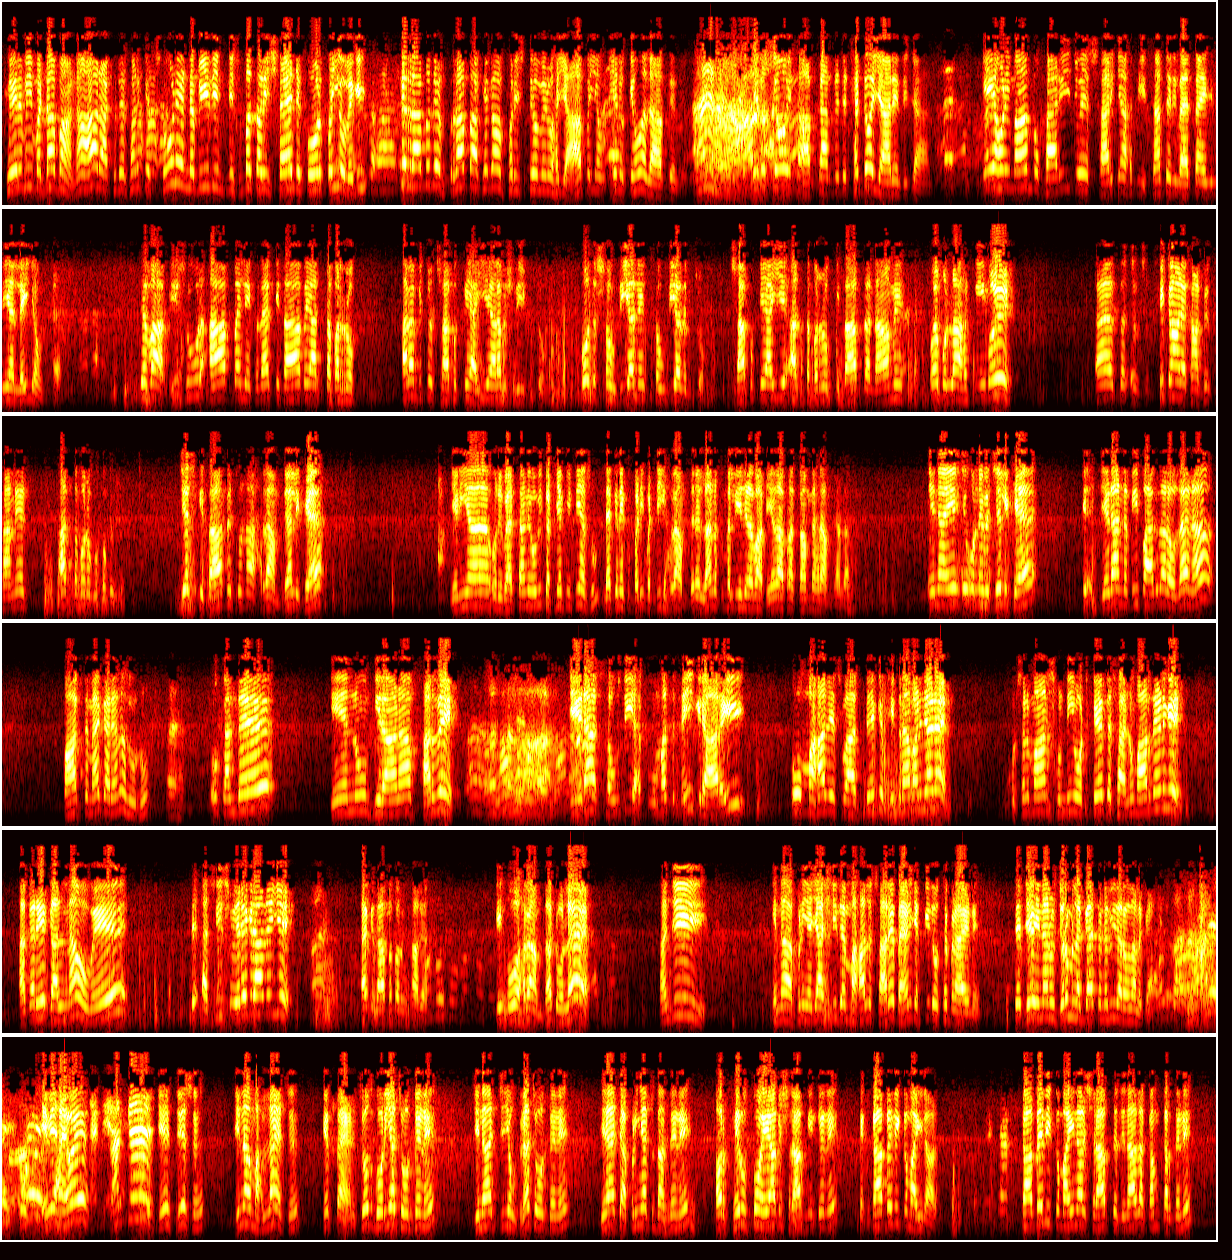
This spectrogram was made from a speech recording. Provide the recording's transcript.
پھر بھی وڈا بہانا آ رکھتے سن کہ سونے نبی دی نسبت والی شہ کول پی ہوے گی تے رب دے رب آکھے گا فرشتے میرے ہیا پی آؤں کیوں عذاب دیں کیوں حساب کر دے چڈو یار دی جان یہ ہوں امام بخاری جو یہ ساری حدیث روایت انجنیاں لے آؤں بھابی سور آپ پہ لکھتا کتاب ہے تبرک عرب چو چھپ کے آئیے عرب شریف چو خود سعودیہ نے سعودیہ دے وچوں چھپ کے آئیے اد تبرک کتاب کا نام ہے۔ وہ ملا حکیم ہوئے فکا والے خانے اد تبرک تو جس کتاب میں حرام دیا لکھا ہے جہیا روایت نے وہ بھی کٹیاں کی سو لیکن ایک بڑی وڈی حرام۔ دے لانت ملی ہے جہاں بھابیا کا اپنا کام ہے حرام دیا لکھا ہے کہ جیڑا نبی پاک دا روزہ ہے نا پاک تو میں کہہ رہا نا سور وہ گرانا فرد جیڑا سعودی حکومت نہیں گرا رہی وہ محض اس واسطے کہ فتنہ بن جانا ہے مسلمان سنی اٹھ کے تے سانو مار دین گے اگر یہ گل نہ ہوئے اسی سویرے گرا دئیے کتاب میں تمہیں بتا رہا کہ وہ حرام کا ٹولا ہے ہاں جی انہیں اپنی اجاشی دے محل سارے بہن یقی دے اتنے بنائے نے تے جے انہاں نو جرم لگا تے نبی دا روزہ لگا ایویں ہے اوئے جس جس جنہ محلہ وچ کہ بہن چوت گوریاں چوتدے نے جنہ چ یہودنا چوتدے نے جنہ چ اپنیاں چداندے نے اور پھر اتوں یہ بھی شراب پیندے نے کہ کعبے دی کمائی نال کعبے دی کمائی نال شراب تے زنا دا کم کردے نے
